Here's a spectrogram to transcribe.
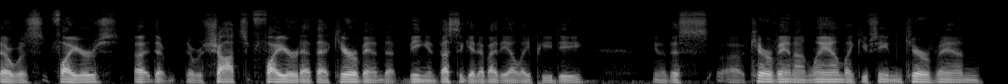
there was fires. Uh, there, there was shots fired at that caravan that being investigated by the LAPD. You know, this uh, caravan on land, like you've seen caravan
